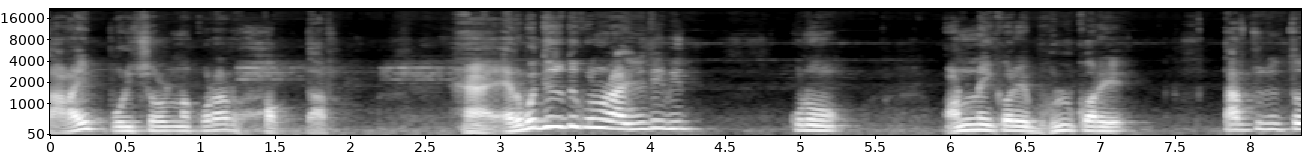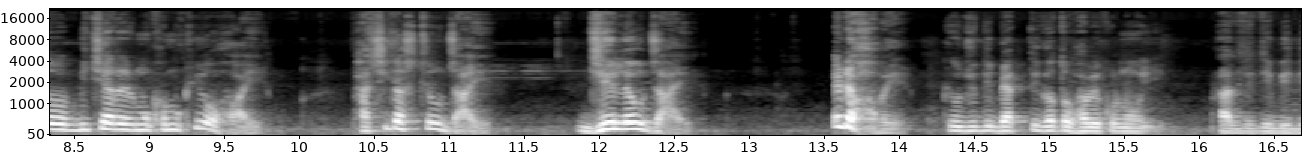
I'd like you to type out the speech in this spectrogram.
তারাই পরিচালনা করার হকদার। হ্যাঁ এর মধ্যে যদি কোনো রাজনীতিবিদ কোনো অন্যায় করে, ভুল করে, তার জন্য তো বিচারের মুখোমুখিও হয়। ফাঁসি কাস্টেও যায়, জেলেও যায়। এটা হবে। কেউ যদি ব্যক্তিগতভাবে কোনো রাজনীতিবিদ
